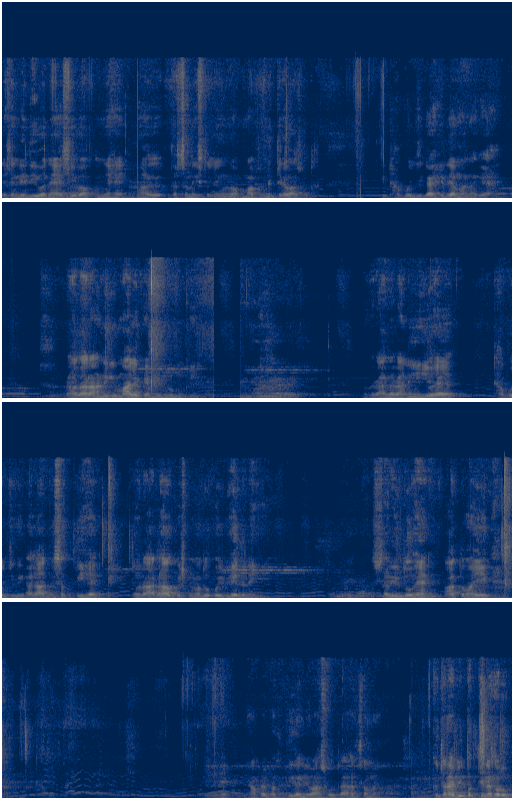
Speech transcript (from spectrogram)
जैसे निधिवन है, सेवा पुण्य है, वहाँ दर्शन स्थल वहाँ पर नित्य निवास होता है। ये ठाकुर जी का हृदय माना गया है। राधा रानी की मालिक है मृदभूमि की। राधा रानी जो है ठाकुर जी की आराधन शक्ति है और राधा कृष्ण में तो कोई भेद नहीं है। शरीर दो हैं, आत्मा एक है। ठाकुर है, यहाँ पर भक्ति का निवास होता है हर समय। कितना भी भक्ति ना करो,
